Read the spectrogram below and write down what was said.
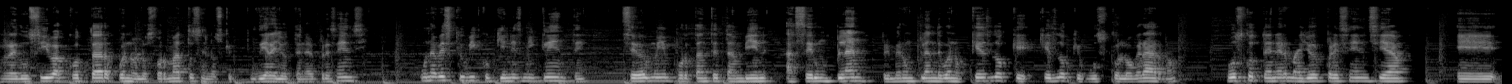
reducir o acotar, bueno, los formatos en los que pudiera yo tener presencia. Una vez que ubico quién es mi cliente, se ve muy importante también hacer un plan, primero un plan de, bueno, ¿qué es lo que, qué es lo que busco lograr, no? Busco tener mayor presencia eh,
